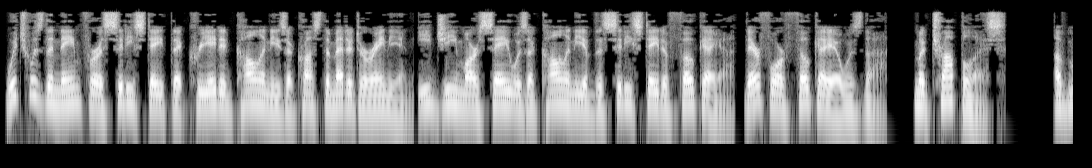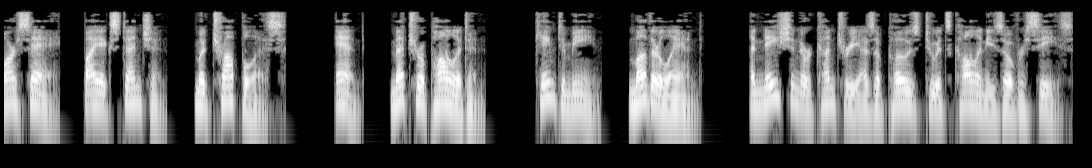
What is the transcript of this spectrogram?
which was the name for a city-state that created colonies across the Mediterranean e.g. Marseille was a colony of the city-state of Phocaea, therefore Phocaea was the «metropolis» of Marseille. By extension, «metropolis» and «metropolitan» came to mean «motherland» A nation or country as opposed to its colonies overseas.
